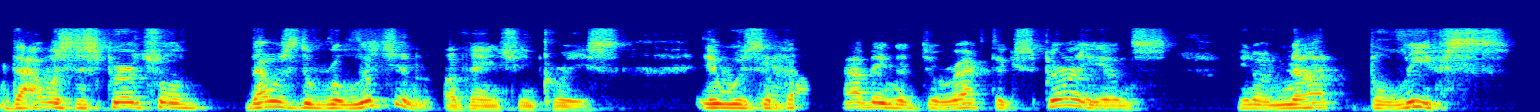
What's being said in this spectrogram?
That was the spiritual, that was the religion of ancient Greece. It was yeah. about having a direct experience, you know, not beliefs,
